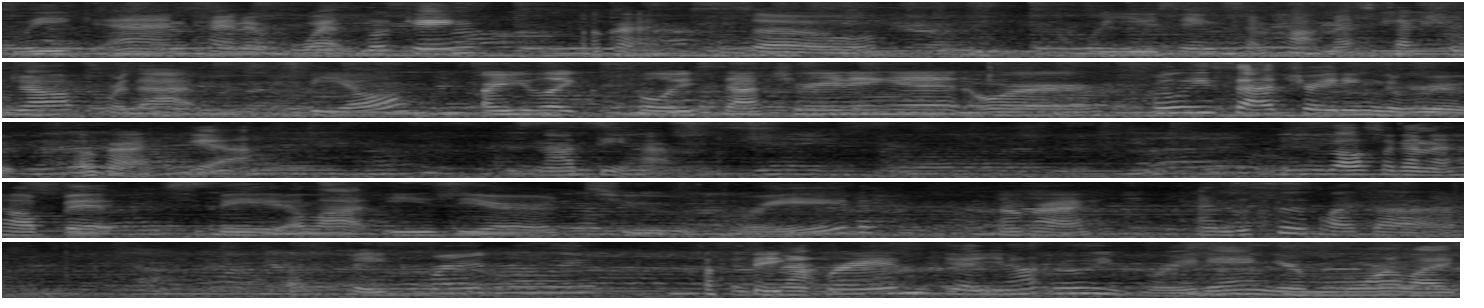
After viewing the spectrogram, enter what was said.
sleek and kind of wet looking. Okay. So we're using some hot mess texture gel for that feel. Are you like fully saturating it or? Fully saturating the root. Okay. Yeah. Not the ends. This is also going to help it to be a lot easier to braid. Okay. And this is like a a fake braid really. A It's fake not- braid? Yeah, you're not really braiding. You're more like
